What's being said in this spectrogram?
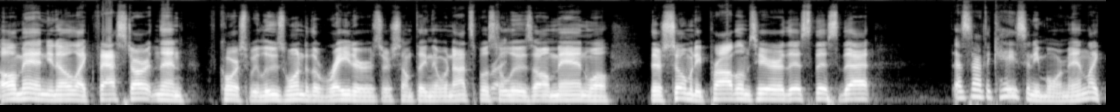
oh man, you know, like fast start, and then of course we lose one to the Raiders or something that we're not supposed to lose. Oh man, well, there's so many problems here. This, this, that. That's not the case anymore, man. Like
